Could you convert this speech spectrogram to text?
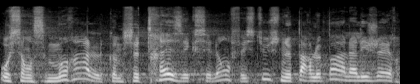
au sens moral comme ce très excellent Festus, ne parle pas à la légère.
